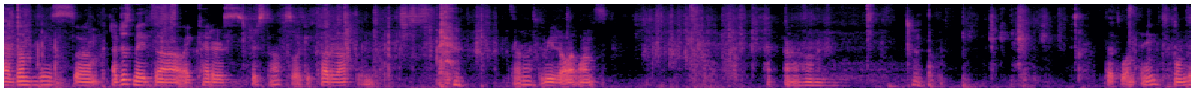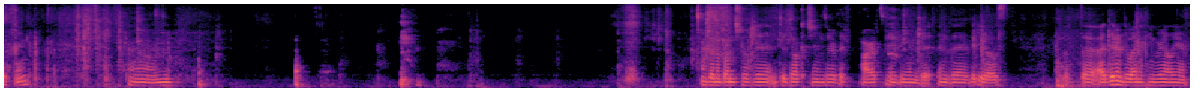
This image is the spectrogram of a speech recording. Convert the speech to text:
I've done this. Um, I just made uh, like headers for stuff, so I could cut it up and so I don't have to read it all at once. Um, that's one thing. That's one good thing. Um, I've done a bunch of uh, introductions or the parts maybe in the in the videos, but uh, I didn't do anything real yet.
